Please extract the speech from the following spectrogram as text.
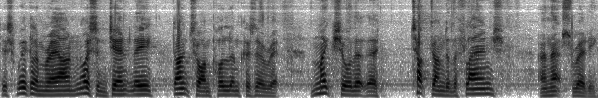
Just wiggle them around nice and gently, don't try and pull them because they're ripped. Make sure that they're tucked under the flange and that's ready.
